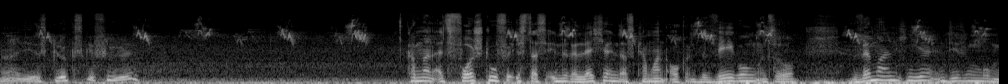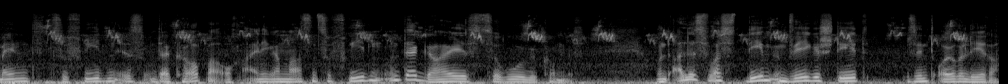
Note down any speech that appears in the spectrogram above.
Ja, dieses Glücksgefühl kann man als Vorstufe, ist das innere Lächeln, das kann man auch in Bewegung und so. Wenn man hier in diesem Moment zufrieden ist und der Körper auch einigermaßen zufrieden und der Geist zur Ruhe gekommen ist. Und alles, was dem im Wege steht, sind eure Lehrer.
